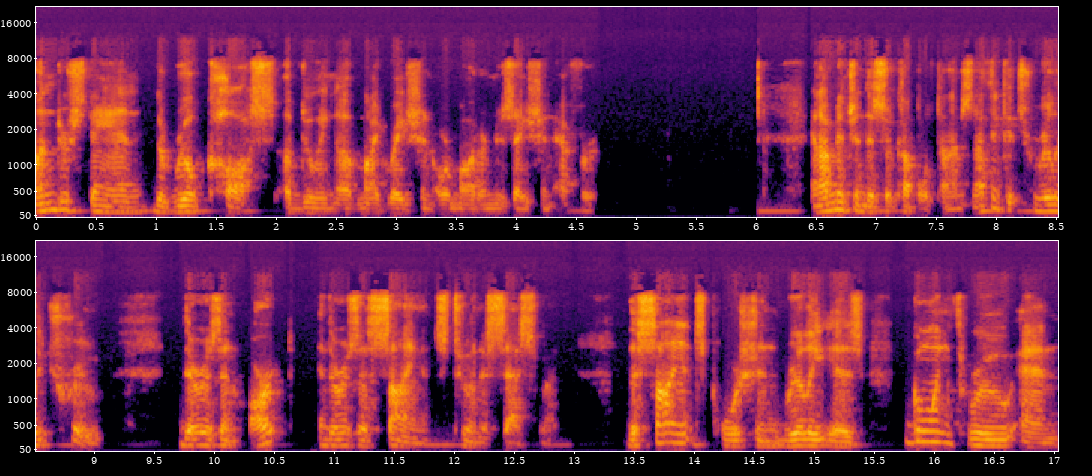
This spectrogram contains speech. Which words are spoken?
understand the real costs of doing a migration or modernization effort. And I've mentioned this a couple of times, and I think it's really true. There is an art and there is a science to an assessment. The science portion really is going through and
